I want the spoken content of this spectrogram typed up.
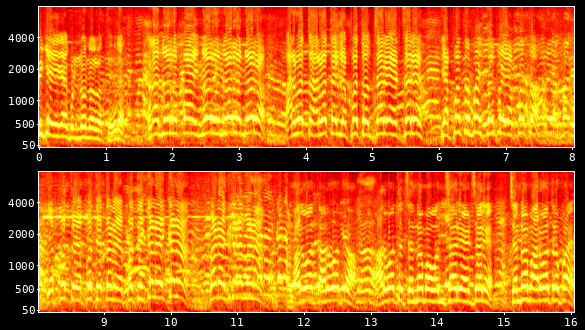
ಪಿಕೆ ಆಗ್ಬಿಟ್ಟು ನೂರ ನಲ್ವತ್ತು ಇಲ್ಲ? ಅಣ್ಣ ನೂರು ರೂಪಾಯಿ ನೂರು ನೂರು ನೂರು. ಅರವತ್ತು ಅರವತ್ತೈದು ಎಪ್ಪತ್ತು ಒಂದು ಸಾರಿ ಎರಡು ಸಾರಿ. ಎಪ್ಪತ್ತು ರೂಪಾಯಿ ಸ್ವಲ್ಪ ಎಪ್ಪತ್ತು. ಎಪ್ಪತ್ತು ಎಪ್ಪತ್ತು ಎತ್ತಣ ಎಪ್ಪತ್ತು. ಈ ಕಡೆ ಈ ಕಡೆ. ಬೇಡ ಈ ಕಡೆ ಬೇಡ. ಅರವತ್ತು ಅರವತ್ತು. ಅರವತ್ತು ಚಂದ್ರಮ್ಮ ಒಂದು ಸಾರಿ ಎರಡು ಸಾರಿ. ಚಂದ್ರಮ್ಮ ಅರವತ್ತು ರೂಪಾಯಿ.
